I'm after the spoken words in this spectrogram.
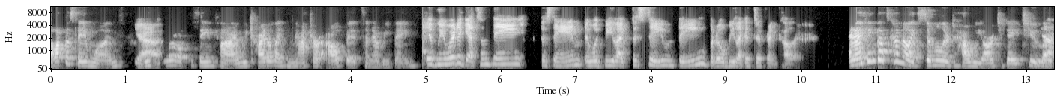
bought the same ones. Yeah. We were at the same time. We try to like match our outfits and everything. If we were to get something the same, it would be like the same thing, but it'll be like a different color. And I think that's kind of like similar to how we are today too. Yeah. Like,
